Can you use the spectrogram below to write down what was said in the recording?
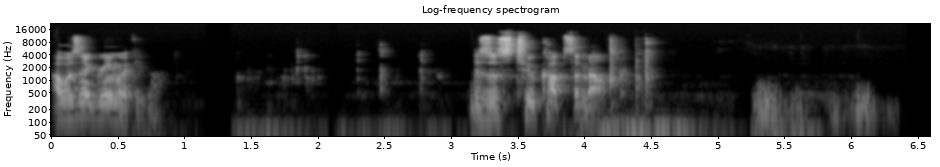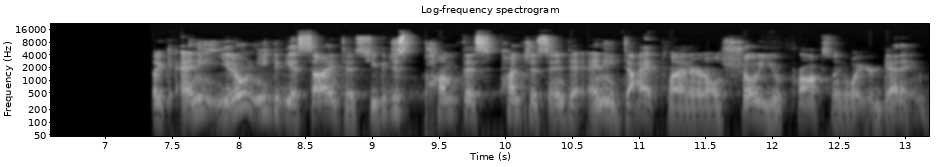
I wasn't agreeing with you. This was two cups of milk. Like any, you don't need to be a scientist. You could just pump this, punch this into any diet planner, and it'll show you approximately what you're getting.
